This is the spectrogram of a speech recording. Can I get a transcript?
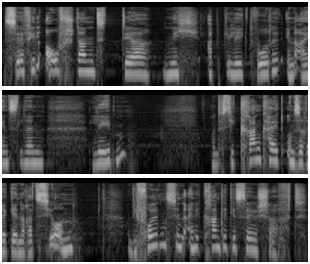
sehr viel Aufstand, der nicht abgelegt wurde in einzelnen Leben. Und es ist die Krankheit unserer Generation. Und die Folgen sind eine kranke Gesellschaft.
